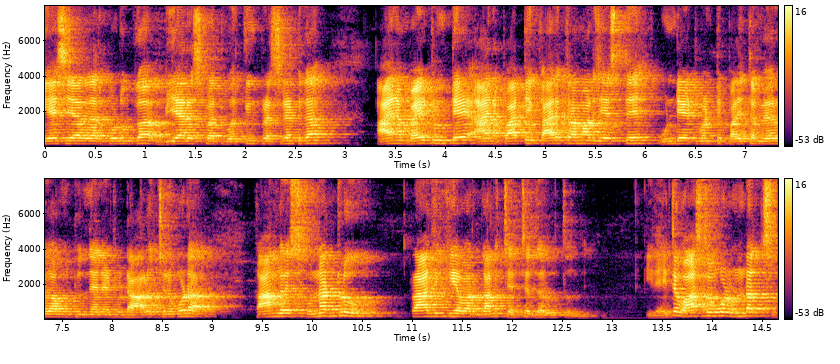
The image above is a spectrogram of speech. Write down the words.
కేసీఆర్ గారు కొడుకుగా బీఆర్ఎస్ పార్టీ వర్కింగ్ ప్రెసిడెంట్గా ఆయన బయట ఉంటే ఆయన పార్టీ కార్యక్రమాలు చేస్తే ఉండేటువంటి ఫలితం వేరుగా ఉంటుంది అనేటువంటి ఆలోచన కూడా కాంగ్రెస్ ఉన్నట్లు రాజకీయ వర్గాలు చర్చ జరుగుతుంది. ఇదైతే వాస్తవం కూడా ఉండొచ్చు.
